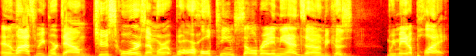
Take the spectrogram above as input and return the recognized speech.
And then last week we're down two scores and we're, we're our whole team celebrating the end zone because we made a play.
